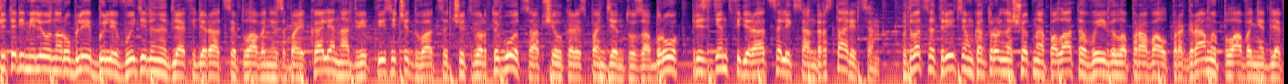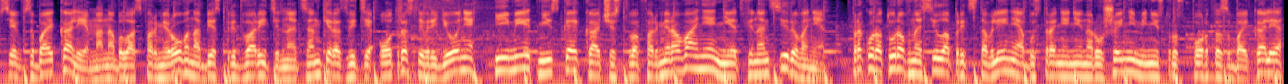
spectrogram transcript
4 миллиона рублей были выделены для Федерации плавания Забайкалья на 2024 год, сообщил корреспонденту Забру президент Федерации Александр Старицын. В 23-м контрольно-счетная палата выявила провал программы плавания для всех в Забайкалье. Она была сформирована без предварительной оценки развития отрасли в регионе и имеет низкое качество формирования, нет финансирования. Прокуратура вносила представление об устранении нарушений министру спорта Забайкалья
